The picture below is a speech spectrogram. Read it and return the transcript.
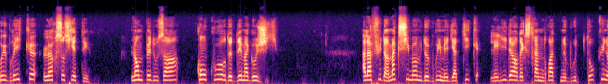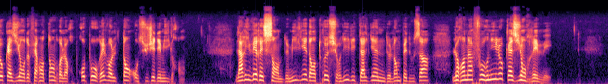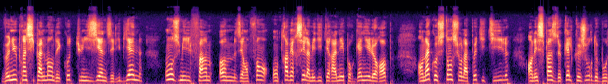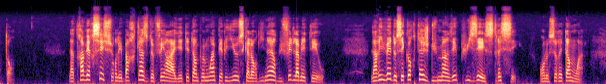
Rubrique Leur société. Lampedusa, concours de démagogie. À l'affût d'un maximum de bruit médiatique, les leaders d'extrême droite ne boudent aucune occasion de faire entendre leurs propos révoltants au sujet des migrants. L'arrivée récente de milliers d'entre eux sur l'île italienne de Lampedusa leur en a fourni l'occasion rêvée. Venus principalement des côtes tunisiennes et libyennes, onze mille femmes, hommes et enfants ont traversé la Méditerranée pour gagner l'Europe en accostant sur la petite île en l'espace de quelques jours de beau temps. La traversée sur les barcasses de ferraille était un peu moins périlleuse qu'à l'ordinaire du fait de la météo. L'arrivée de ces cortèges d'humains épuisés et stressés, on le serait à moins,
